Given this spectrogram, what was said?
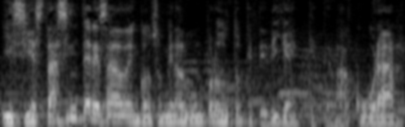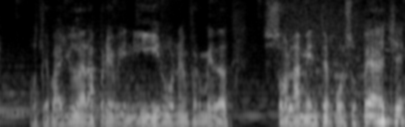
Y si estás interesado en consumir algún producto que te digan que te va a curar o te va a ayudar a prevenir una enfermedad solamente por su pH,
